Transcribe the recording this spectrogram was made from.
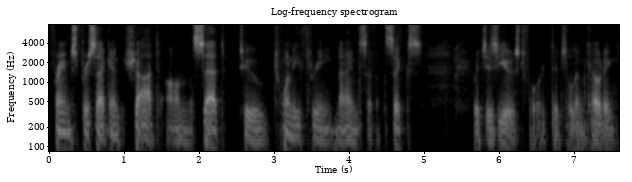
frames per second shot on the set to 23976, which is used for digital encoding.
